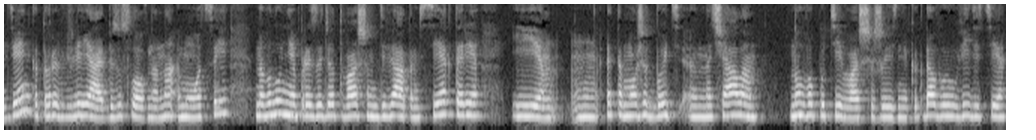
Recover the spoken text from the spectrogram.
день, который влияет, безусловно, на эмоции. Новолуние произойдет в вашем девятом секторе, и это может быть э, начало нового пути в вашей жизни, когда вы увидите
